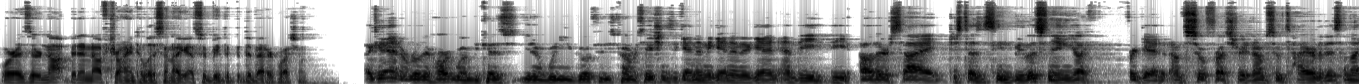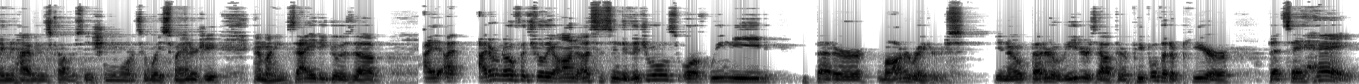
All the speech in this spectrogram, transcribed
or has there not been enough trying to listen? I guess would be the, the better question. Again, a really hard one because you know when you go through these conversations again and again and again, and the the other side just doesn't seem to be listening. You're like, forget it. I'm so frustrated. I'm so tired of this. I'm not even having this conversation anymore. It's a waste of my energy, and my anxiety goes up. I, I, I don't know if it's really on us as individuals or if we need better moderators, you know, better leaders out there, people that appear that say, hey,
